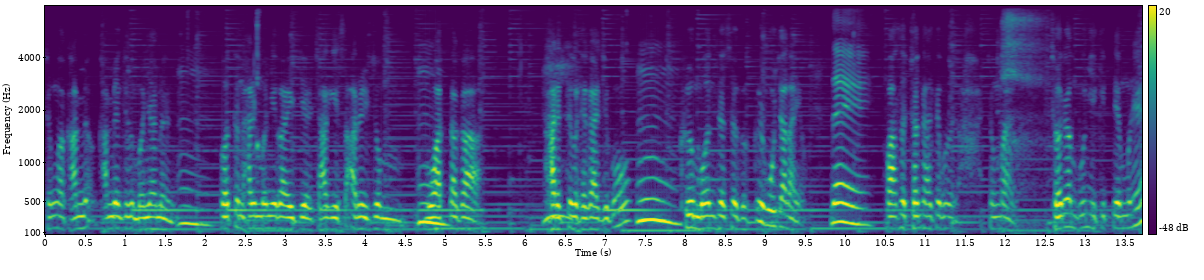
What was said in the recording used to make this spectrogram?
정말 감명, 감명적인 뭐냐면 음, 어떤 할머니가 이제 자기 쌀을 좀 음. 모았다가 가래떡을 해가지고 음, 그먼 데서 그 끌고 오잖아요. 네. 와서 전화할 때 보면 아, 정말 저런 분이 있기 때문에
